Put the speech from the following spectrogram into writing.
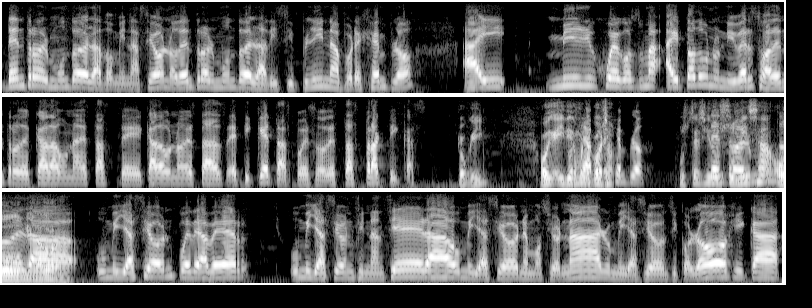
dentro del mundo de la dominación o dentro del mundo de la disciplina, por ejemplo, hay mil juegos más, hay todo un universo adentro de cada una de estas, de cada una de estas etiquetas, pues, o de estas prácticas. Ok. Oiga, y O dígame sea, una por cosa, ejemplo, ¿usted ha sido sumisa o de la humillación puede haber humillación financiera, humillación emocional, humillación psicológica,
